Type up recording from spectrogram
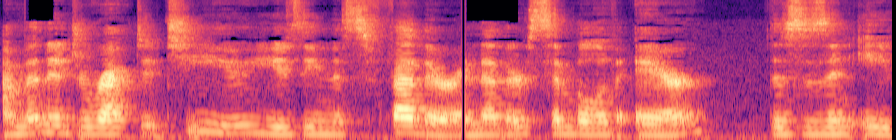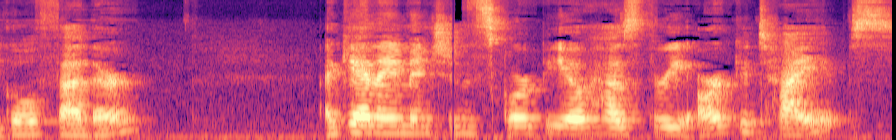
I'm going to direct it to you using this feather, another symbol of air. This is an eagle feather. Again, I mentioned Scorpio has three archetypes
